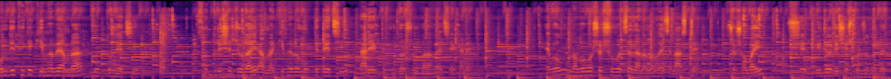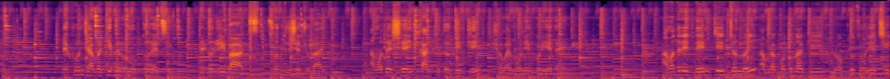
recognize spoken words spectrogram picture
বন্দি থেকে কীভাবে আমরা মুক্ত হয়েছি। ছত্রিশে জুলাই আমরা কীভাবে মুক্তি পেয়েছি, তারই একটি প্রদর্শন করা হয়েছে এখানে। এবং নববর্ষের শুভেচ্ছা জানানো হয়েছে লাস্টে। সবাই সে ভিডিওটি শেষ পর্যন্ত দেখুন। দেখুন যে আমরা কীভাবে মুক্ত হয়েছি। দেখুন রিবার্স ছত্রিশে জুলাই। আমাদের সেই কাঙ্ক্ষিত দিনটি সবাই মনে করিয়ে দেয়। আমাদের এই দিনটির জন্যই আমরা কত না কি রক্ত ঝরিয়েছি।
